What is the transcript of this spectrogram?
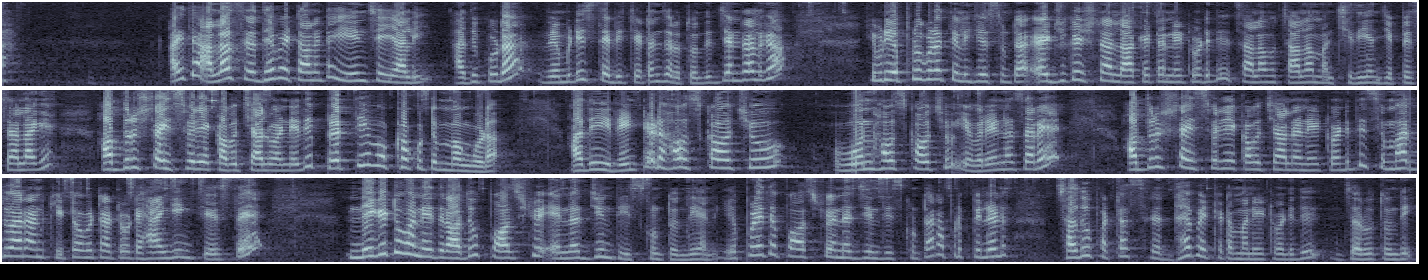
అయితే అలా శ్రద్ధ పెట్టాలంటే ఏం చేయాలి? అది కూడా రెమెడీస్ తెలియచేయడం జరుగుతుంది. జనరల్గా ఇప్పుడు ఎప్పుడు కూడా తెలియజేస్తుంటా ఎడ్యుకేషనల్ లాకెట్ అనేటువంటిది చాలా చాలా మంచిది అని చెప్పేసి అలాగే అదృష్ట ఐశ్వర్య కవచాలు అనేది ప్రతి ఒక్క కుటుంబం కూడా. అది రెంటెడ్ హౌస్ కావచ్చు ఓన్ హౌస్ కావచ్చు ఎవరైనా సరే అదృష్ట ఐశ్వర్య కవచాలు అనేటువంటిది సింహద్వారానికి ఇటు ఒకటి అటువంటి హ్యాంగింగ్ చేస్తే నెగిటివ్ అనేది రాదు పాజిటివ్ ఎనర్జీని తీసుకుంటుంది అని. ఎప్పుడైతే పాజిటివ్ ఎనర్జీని తీసుకుంటారో అప్పుడు పిల్లలు చదువు పట్ల శ్రద్ధ పెట్టడం అనేటువంటిది జరుగుతుంది.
